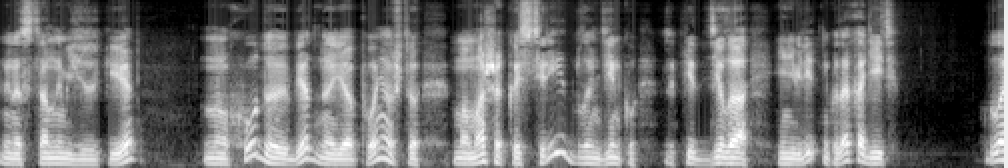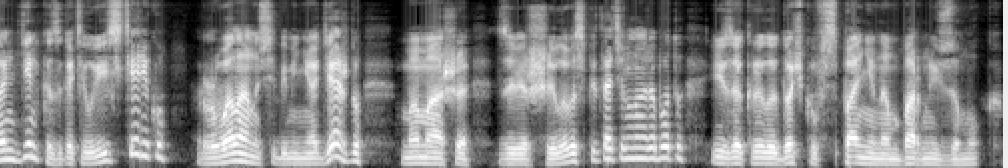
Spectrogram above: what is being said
на иностранном языке, но худо, бедно я понял, что мамаша костерит блондинку за какие-то дела и не велит никуда ходить. Блондинка закатила истерику, рвала на себе мини-одежду, мамаша завершила воспитательную работу и закрыла дочку в спальне на амбарный замок.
